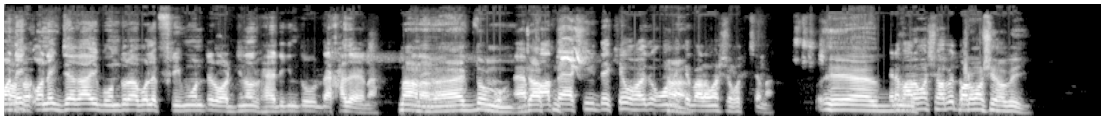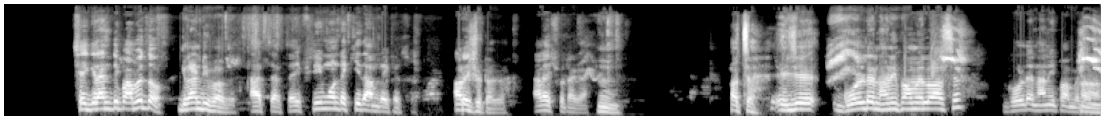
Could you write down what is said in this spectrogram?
অনেক অনেক জায়গায় বন্ধুরা বলে ফ্রিমন্টের অরিজিনাল ভ্যারাইটি কিন্তু দেখা যায় না। না না না একদম পাতা একই দেখেও হয়তো অনেকে হ্যাঁ। বারো মাসে হচ্ছে না। এটা বারো মাসে হবে তো? বারো মাসই হবেই। সেই গ্যারান্টি পাবে তো? গ্যারান্টি পাবে। আচ্ছা আচ্ছা এই ফ্রিমন্টে কি দাম রেখেছো? আড়াইশো টাকা। আড়াইশো টাকা। হুম। আচ্ছা এই যে গোল্ডেন হানি পামেলো আছে? গোল্ডেন হানি হ্যাঁ।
